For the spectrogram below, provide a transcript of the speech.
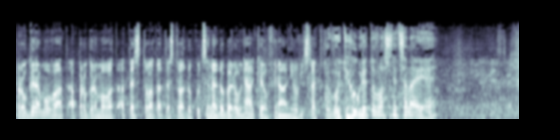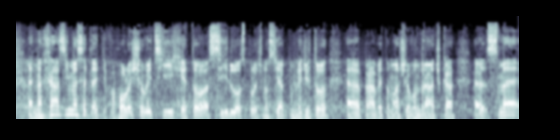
programovat a programovat a testovat a testovat, dokud se nedoberou nějakého finálního výsledku. A Vojtěchu, kde to vlastně celé je? Nacházíme se teď v Holešovicích, je to sídlo společnosti Actum Digital, eh, právě Tomáše Vondráčka. Eh, jsme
